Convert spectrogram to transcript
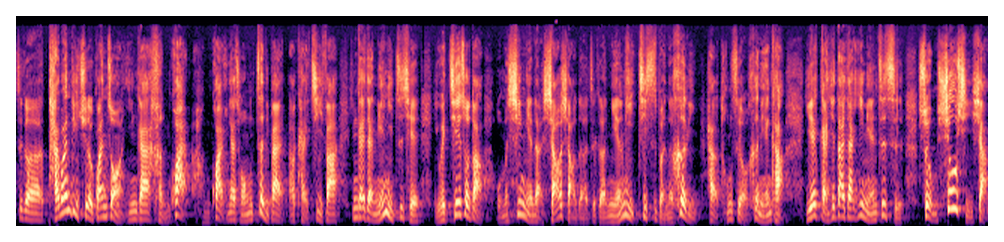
这个台湾地区的观众啊，应该很快很快，应该从这礼拜要开始寄发，应该在年底之前也会接受到我们新年的小小的这个年历记事本的贺礼，还有同时有贺年卡。也感谢大家一年。支持，所以我们休息一下，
